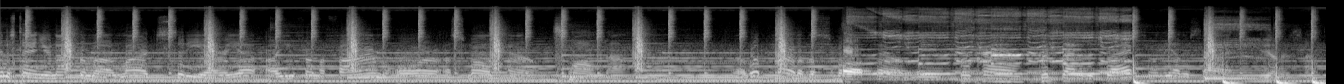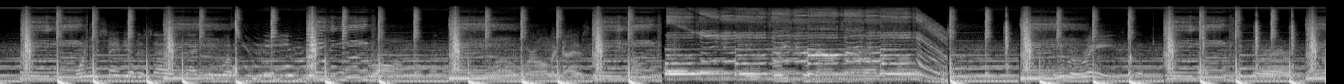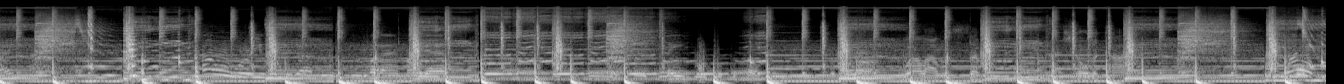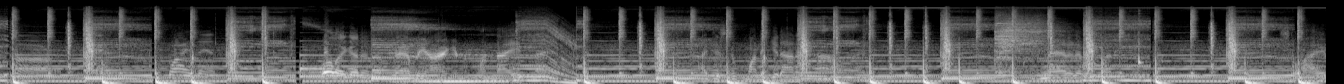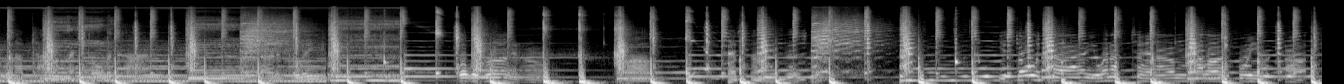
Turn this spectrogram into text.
understand you're not from a large city area. Are you from a farm or a small town? Small town. Uh, what part of a small town? The so-called good side of the tracks or the other side? The other side. When you say the other side, exactly what do you Well, I got in a family argument one night and I, I just didn't want to get out of town. Mad at everybody. So I went uptown I stole a car and started to leave. What was wrong at home? Well, that's none of your business. You stole a car, you went uptown, how long before you were caught?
